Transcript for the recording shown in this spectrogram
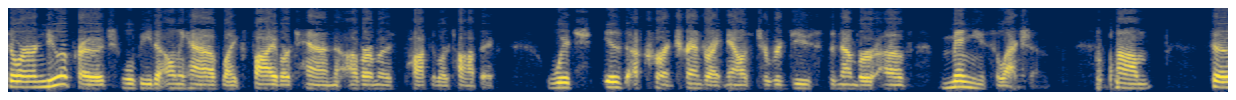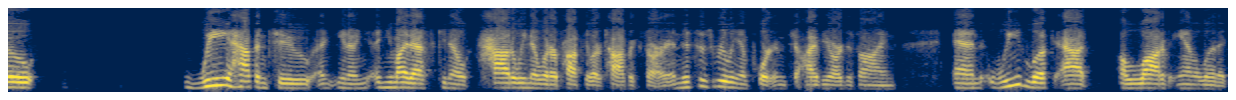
So our new approach will be to only have like five or ten of our most popular topics, which is a current trend right now, is to reduce the number of menu selections. Um, so we happen to, you know, and you might ask, you know, how do we know what our popular topics are? And this is really important to IVR design. And we look at a lot of analytics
